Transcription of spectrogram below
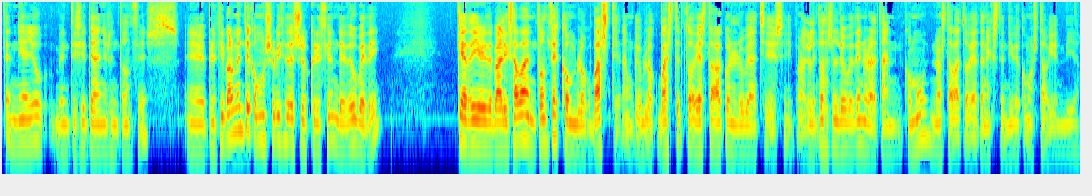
Tenía yo 27 años entonces. Eh, principalmente como un servicio de suscripción de DVD que rivalizaba entonces con Blockbuster, aunque Blockbuster todavía estaba con el VHS. Por aquel entonces el DVD no era tan común, no estaba todavía tan extendido como está hoy en día.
